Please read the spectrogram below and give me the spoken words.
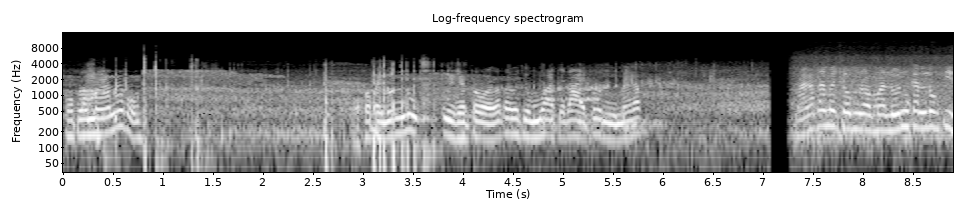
พอประมาณนะผมเดี๋ยวก็ไปลุ้นลูกอื่นกันต่อครับท่านผู้ชมว่าจะได้ต้นนี้ไหมครับ มาครับท่านผู้ชมเรามาลุ้นกันลูกที่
